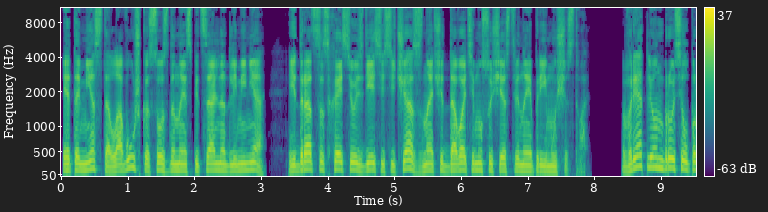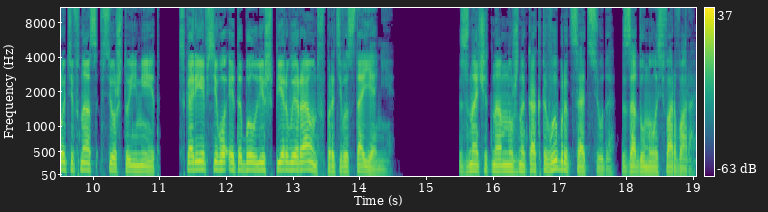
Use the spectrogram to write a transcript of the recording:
Это место — ловушка, созданная специально для меня, и драться с Хессио здесь и сейчас значит давать ему существенное преимущество. Вряд ли он бросил против нас все, что имеет. Скорее всего, это был лишь первый раунд в противостоянии. Значит, нам нужно как-то выбраться отсюда, задумалась Варвара.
